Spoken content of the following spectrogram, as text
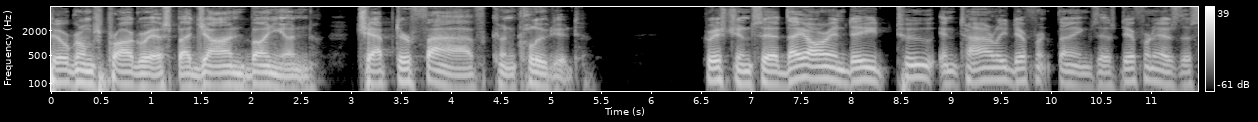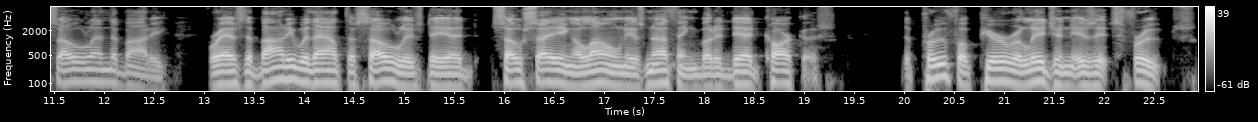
Pilgrim's Progress by John Bunyan, Chapter 5 concluded. Christian said, They are indeed two entirely different things, as different as the soul and the body. For as the body without the soul is dead, so saying alone is nothing but a dead carcass. The proof of pure religion is its fruits.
